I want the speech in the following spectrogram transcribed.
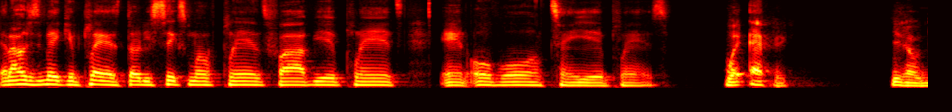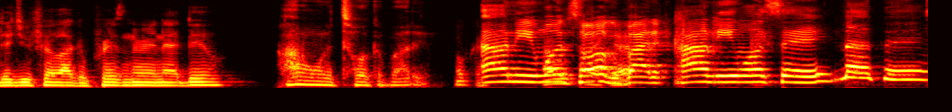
And I was just making plans, 36 month plans, five year plans, and overall 10 year plans. With Epic, you know, did you feel like a prisoner in that deal? I don't want to talk about it. Okay. I don't even want to talk that. about it. I don't even want to say nothing.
